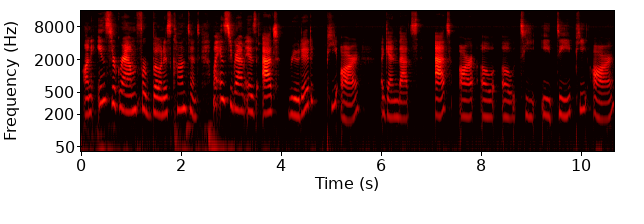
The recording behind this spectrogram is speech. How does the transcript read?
on Instagram for bonus content. My Instagram is at rootedpr. Again, that's at R O O T E D P R.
